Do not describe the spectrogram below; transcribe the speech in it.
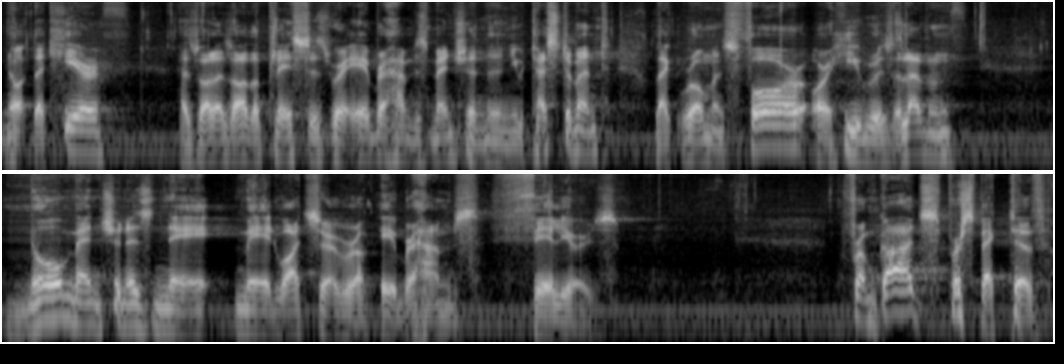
Note that here, as well as other places where Abraham is mentioned in the New Testament, like Romans 4 or Hebrews 11, no mention is na- made whatsoever of Abraham's failures. From God's perspective,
